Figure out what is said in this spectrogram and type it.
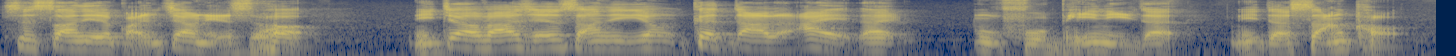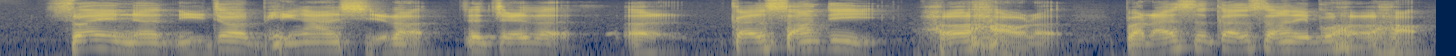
是上帝的管教你的时候，你就发现上帝用更大的爱来抚平你的你的伤口，所以呢，你就平安喜乐，就觉得呃跟上帝和好了。本来是跟上帝不和好，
